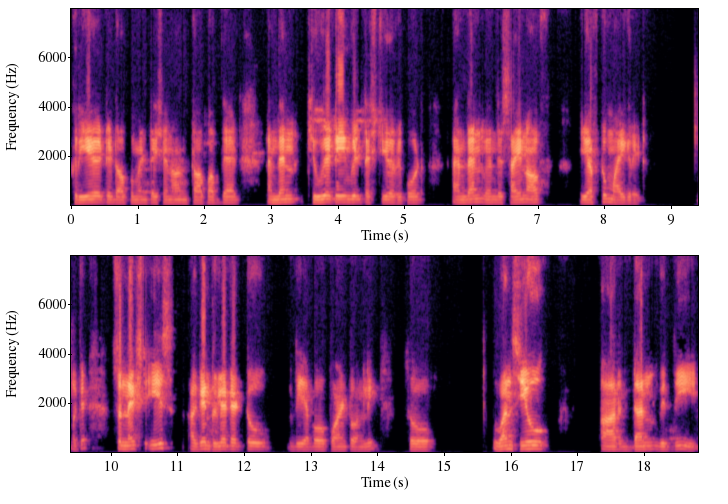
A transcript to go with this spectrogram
create a documentation on top of that and then qa team will test your report and then when they sign off you have to migrate okay so next is again related to the above point only. So once you are done with the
